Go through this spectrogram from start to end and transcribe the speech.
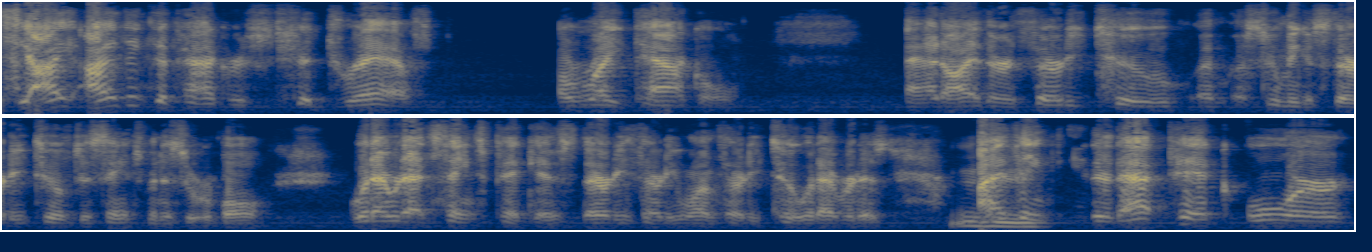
see, I, I think the Packers should draft a right tackle at either 32, I'm assuming it's 32 if the Saints win the Super Bowl, whatever that Saints pick is, 30, 31, 32, whatever it is. I Mhm. think either that pick or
